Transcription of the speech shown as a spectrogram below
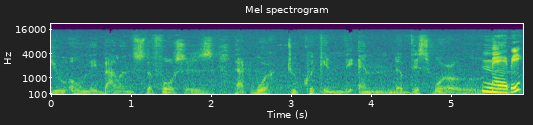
you only balance the forces that work to quicken the end of this world. Maybe.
